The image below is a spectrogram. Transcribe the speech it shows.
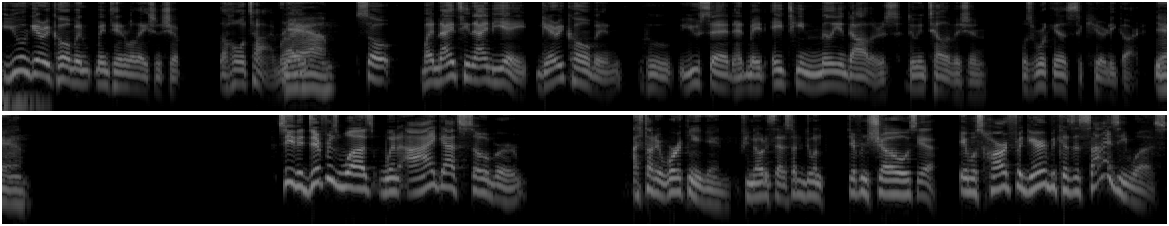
you and Gary Coleman maintained a relationship the whole time, right? Yeah. So by 1998, Gary Coleman, who you said had made 18 million dollars doing television, was working as a security guard. Yeah. See, the difference was when I got sober, I started working again. If you notice that, I started doing different shows. Yeah. It was hard for Gary because the size he was.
